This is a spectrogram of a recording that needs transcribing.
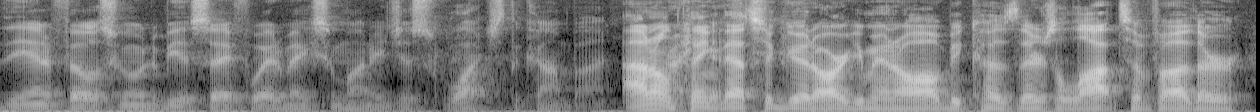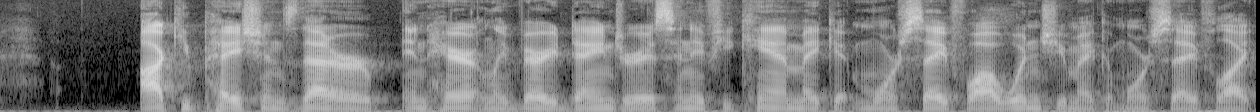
the NFL is going to be a safe way to make some money, just watch the combine. I don't think that's a good argument at all because there's lots of other occupations that are inherently very dangerous and if you can make it more safe why wouldn't you make it more safe like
